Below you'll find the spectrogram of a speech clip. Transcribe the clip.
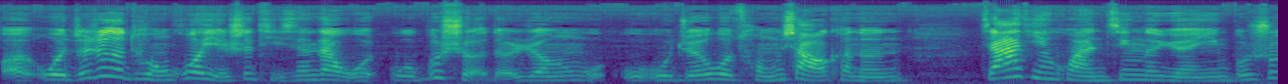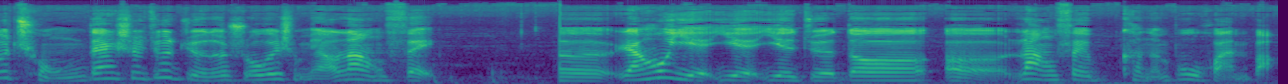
呃，我觉得这个囤货也是体现在我我不舍得扔，我我我觉得我从小可能家庭环境的原因，不是说穷，但是就觉得说为什么要浪费，呃，然后也也也觉得呃浪费可能不环保。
